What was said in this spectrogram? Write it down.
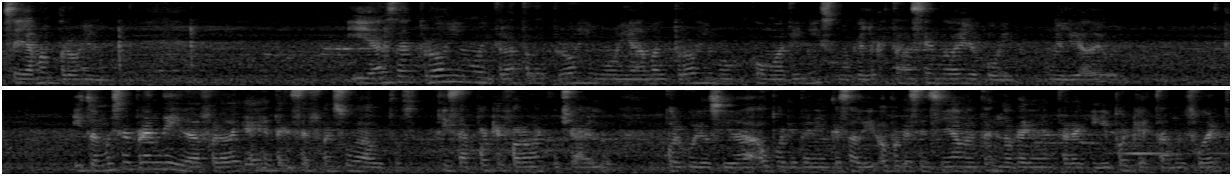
Se llaman prójimo y haz al prójimo y trata del prójimo y ama al prójimo como a ti mismo, que es lo que están haciendo ellos hoy, en el día de hoy. Y estoy muy sorprendida, fuera de que hay gente que se fue en sus autos, quizás porque fueron a escucharlo, por curiosidad o porque tenían que salir o porque sencillamente no querían estar aquí porque está muy fuerte,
